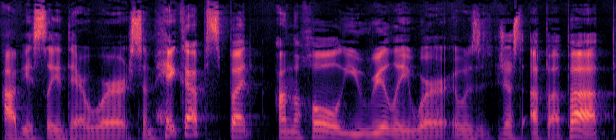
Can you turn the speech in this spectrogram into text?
Obviously, there were some hiccups, but on the whole, you really were. It was just up, up, up.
